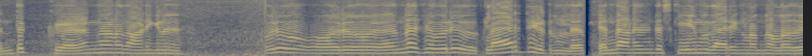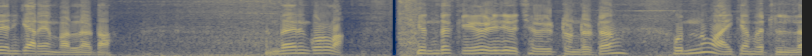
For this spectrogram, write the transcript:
എന്ത് കിഴങ്ങാണ് കാണിക്കുന്നത് ഒരു ഒരു എന്താ വെച്ചാൽ ഒരു ക്ലാരിറ്റി കിട്ടുന്നില്ല. എന്താണ് ഇതിന്റെ സ്കീം കാര്യങ്ങളെന്നുള്ളത് എനിക്കറിയാൻ പാടില്ല കേട്ടോ. എന്തായാലും കൊള്ളാം. എന്തൊക്കെയോ എഴുതി വെച്ചിട്ടുണ്ട് കേട്ടോ. ഒന്നും വായിക്കാൻ പറ്റില്ല.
